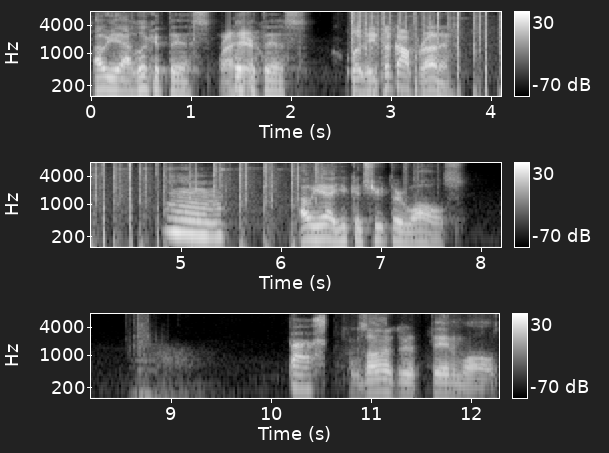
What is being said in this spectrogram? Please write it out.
Oh yeah, look at this. Right look here. at this. Look, he took off running. Hmm. Oh yeah, you can shoot through walls. That's As long as they're thin walls.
